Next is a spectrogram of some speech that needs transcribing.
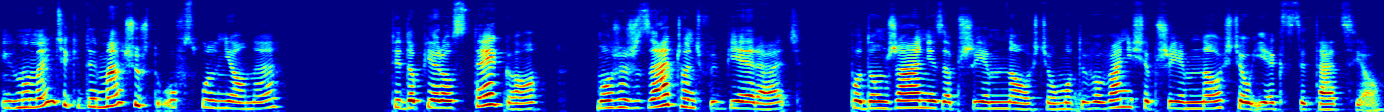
I w momencie, kiedy masz już tu uwspólnione, ty dopiero z tego możesz zacząć wybierać podążanie za przyjemnością, motywowanie się przyjemnością i ekscytacją.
